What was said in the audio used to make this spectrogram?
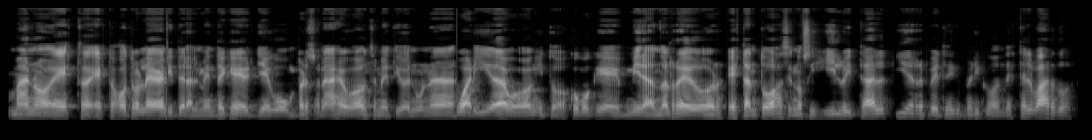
Mano, esto, esto es otro level. Literalmente que llegó un personaje, weón, se metió en una guarida, weón, y todos como que mirando alrededor, están todos haciendo sigilo y tal. Y de repente, marico, ¿dónde está el bardo?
